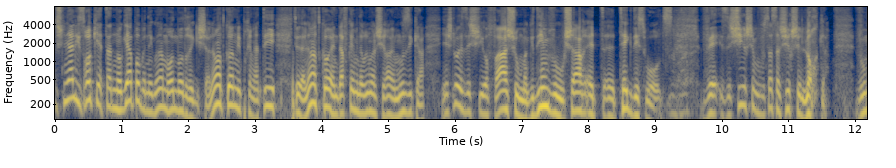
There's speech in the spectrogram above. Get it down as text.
שנייה לזרוק, כי אתה נוגע פה בנקודה מאוד מאוד רגישה. ליאונרד כהן מבחינתי, אתה יודע, ליאונרד כהן, דווקא אם מדברים על שירה ומוזיקה, יש לו איזושהי הופעה שהוא מקדים והוא שר את uh, Take This Waltz. וזה שיר שמבוסס על שיר של לוחקה. והוא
